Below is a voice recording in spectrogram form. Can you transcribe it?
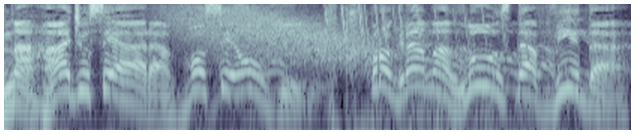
Na Rádio Ceará você ouve Programa Luz da Vida.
